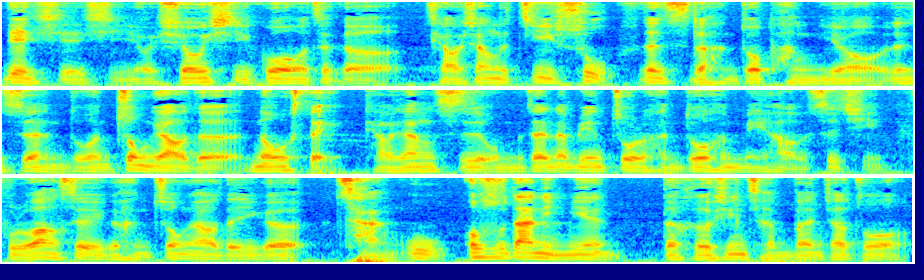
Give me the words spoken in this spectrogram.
练习的习，有修习过这个调香的技术，认识了很多朋友，认识了很多很重要的 Nosey 调香师。我们在那边做了很多很美好的事情。普罗旺斯有一个很重要的一个产物，欧舒丹里面。的核心成分叫做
